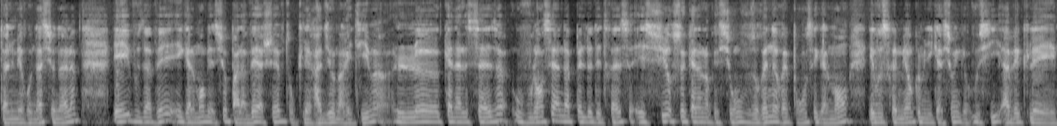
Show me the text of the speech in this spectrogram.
c'est un numéro national. Et vous avez également, bien sûr, par la VHF, donc les radios maritimes, le canal 16, où vous lancez un appel de détresse. Et sur ce canal en question, vous aurez une réponse également. Et vous serez mis en communication aussi avec les,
